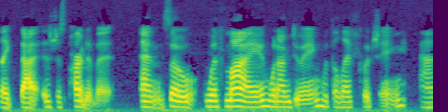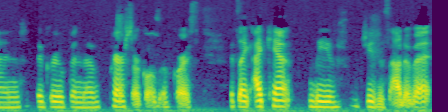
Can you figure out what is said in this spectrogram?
like that is just part of it. And so with my what I'm doing with the life coaching and the group and the prayer circles, of course, it's like I can't leave Jesus out of it.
